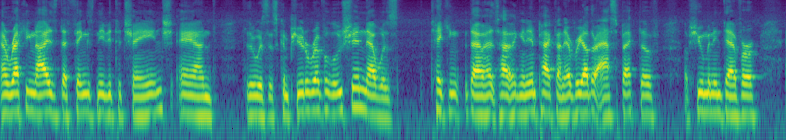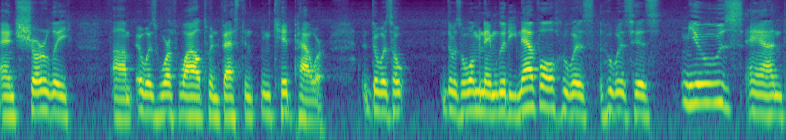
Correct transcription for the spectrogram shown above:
and recognized that things needed to change and there was this computer revolution that was taking that was having an impact on every other aspect of, of human endeavor and surely um, it was worthwhile to invest in, in kid power there was a there was a woman named Liddy Nevile who was who was his muse and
